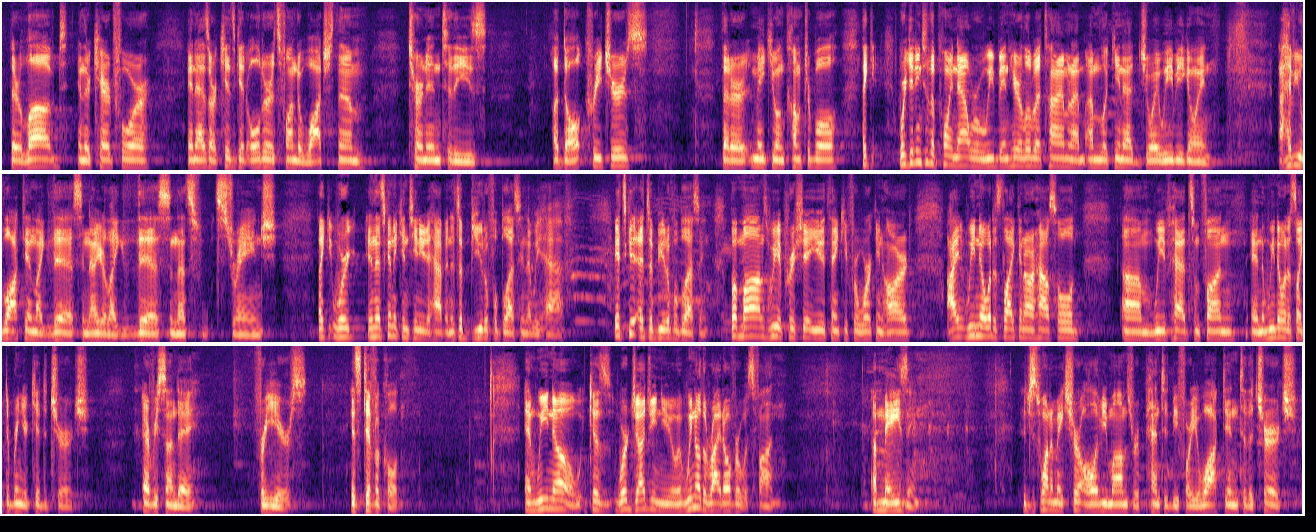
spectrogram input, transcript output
they're loved and they're cared for. And as our kids get older, it's fun to watch them turn into these adult creatures that are make you uncomfortable. Like we're getting to the point now where we've been here a little bit of time, and I'm, I'm looking at Joy Weeby going, "I have you locked in like this, and now you're like this, and that's strange." Like we're, and that's going to continue to happen. It's a beautiful blessing that we have. It's, it's a beautiful blessing. But moms, we appreciate you. Thank you for working hard. I, we know what it's like in our household. Um, we've had some fun, and we know what it's like to bring your kid to church every Sunday for years. It's difficult. And we know, because we're judging you, we know the ride over was fun. Amazing. I just want to make sure all of you moms repented before you walked into the church.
